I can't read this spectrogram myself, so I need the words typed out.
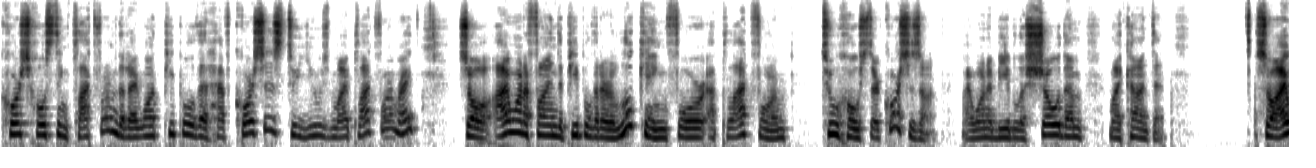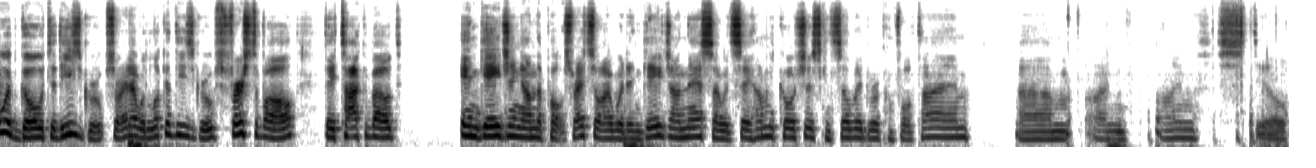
course hosting platform that I want people that have courses to use my platform right so I want to find the people that are looking for a platform to host their courses on. I want to be able to show them my content. So I would go to these groups right? I would look at these groups. First of all they talk about engaging on the post right? So I would engage on this. I would say how many coaches can celebrate working full time um I'm I'm still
